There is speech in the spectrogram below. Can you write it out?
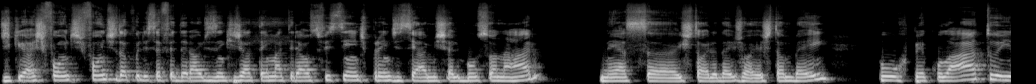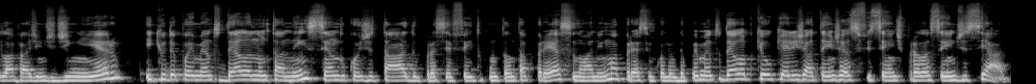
de que as fontes, fontes da Polícia Federal dizem que já tem material suficiente para indiciar Michele Bolsonaro nessa história das joias também, por peculato e lavagem de dinheiro, e que o depoimento dela não está nem sendo cogitado para ser feito com tanta pressa, não há nenhuma pressa em colher o depoimento dela, porque o que ele já tem já é suficiente para ela ser indiciada.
